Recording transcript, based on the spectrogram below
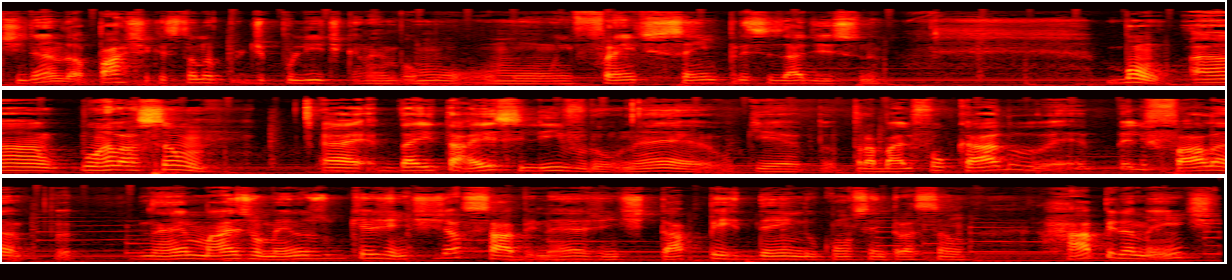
tirando a parte da questão de política, né? Vamos, vamos, em frente sem precisar disso, né? Bom, ah, com relação é, daí tá esse livro, né? O que é o trabalho focado, é, ele fala né, mais ou menos o que a gente já sabe, né? A gente está perdendo concentração rapidamente.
